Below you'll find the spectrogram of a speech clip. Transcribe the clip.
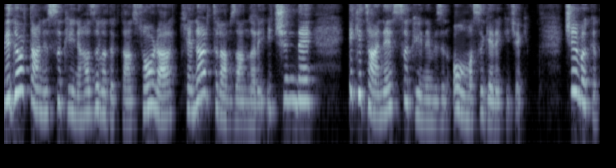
Ve 4 tane sık iğne hazırladıktan sonra kenar trabzanları içinde 2 tane sık iğnemizin olması gerekecek. Şimdi bakın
